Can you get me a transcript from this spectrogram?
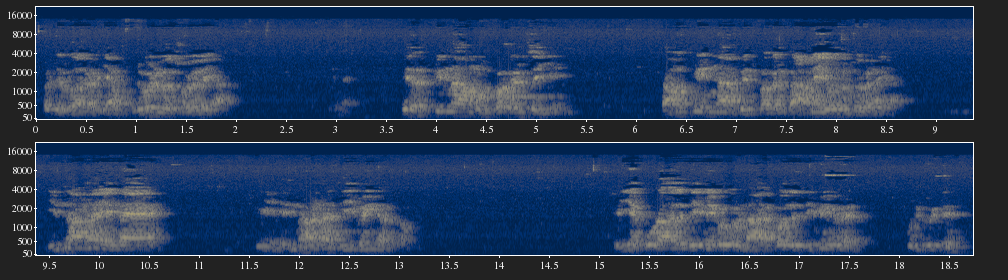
இப்ப சொல்லுவாங்க ஐயா திருவள்ளுவர் சொல்லலையா? என்ன? நாம் முற்பகல் செய்யும். தமக்கு இன்னா பிற்பகல் தானே வரும் சொல்லலையா? இன்னானா என்ன? என்னானா தீமைன்னு அர்த்தம். செய்யக்கூடாத தீமைகள் ஒரு நாற்பது தீமைகளை குறிப்பிட்டு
